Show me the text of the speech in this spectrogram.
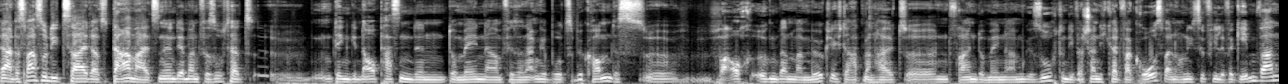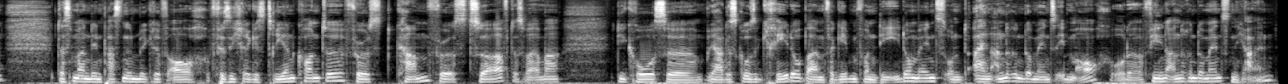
Ja, das war so die Zeit, also damals, ne, in der man versucht hat, äh, den genau passenden Domainnamen für sein Angebot zu bekommen. Das äh, war auch irgendwann mal möglich. Da hat man halt äh, einen freien Domainnamen gesucht und die Wahrscheinlichkeit war groß, weil noch nicht so viele vergeben waren, dass man den passenden Begriff auch für sich registrieren konnte. First come, first serve. Das war aber die große, ja, das große Credo beim Vergeben von DE-Domains und allen anderen Domains eben auch oder vielen anderen Domains, nicht allen,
